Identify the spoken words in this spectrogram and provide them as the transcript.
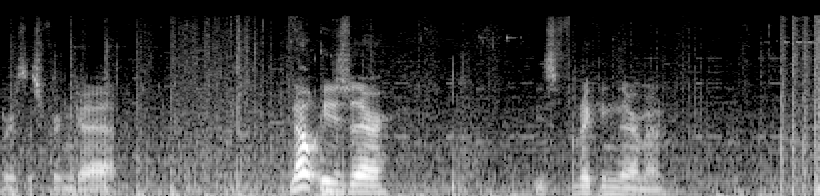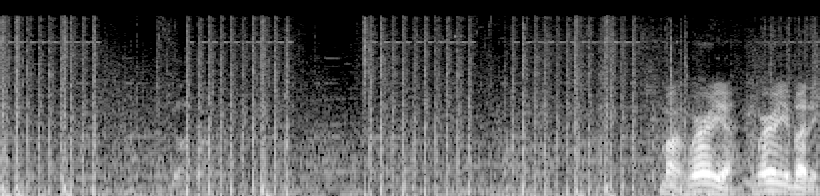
Where's this freaking guy at? No, he's there. He's freaking there, man. Come on, where are you? Where are you, buddy?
